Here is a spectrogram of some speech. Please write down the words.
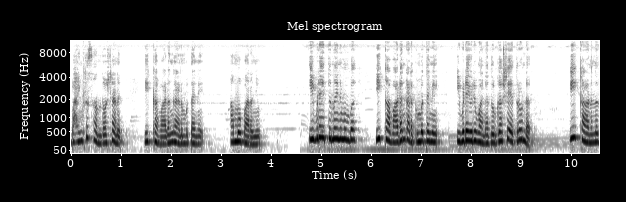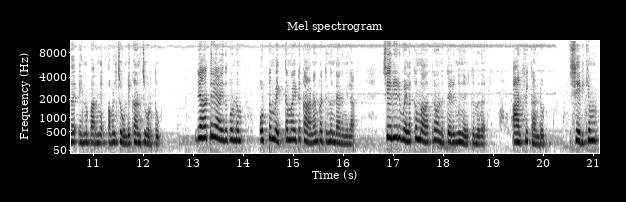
ഭയങ്കര സന്തോഷമാണ് ഈ കവാടം കാണുമ്പോൾ തന്നെ അമ്മു പറഞ്ഞു. ഇവിടെ എത്തുന്നതിന് മുമ്പ് ഈ കവാടം കടക്കുമ്പോൾ തന്നെ ഇവിടെ ഒരു വനദുർഗ ക്ഷേത്രമുണ്ട്. ഈ കാണുന്നത് എന്ന് പറഞ്ഞ് അവൾ ചൂണ്ടിക്കാണിച്ചു കൊടുത്തു. രാത്രി ആയതുകൊണ്ടും ഒട്ടും വ്യക്തമായിട്ട് കാണാൻ പറ്റുന്നുണ്ടായിരുന്നില്ല. ചെറിയൊരു വിളക്ക് മാത്രമാണ് തെളിഞ്ഞു നിൽക്കുന്നത്. ആൽഫി കണ്ടു. ശരിക്കും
